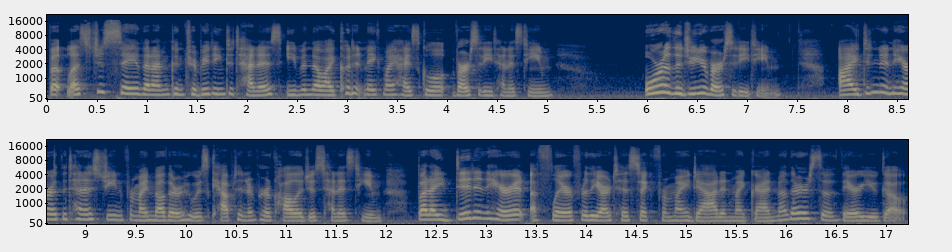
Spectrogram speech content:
but let's just say that I'm contributing to tennis even though I couldn't make my high school varsity tennis team or the junior varsity team. I didn't inherit the tennis gene from my mother, who was captain of her college's tennis team, but I did inherit a flair for the artistic from my dad and my grandmother, so there you go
